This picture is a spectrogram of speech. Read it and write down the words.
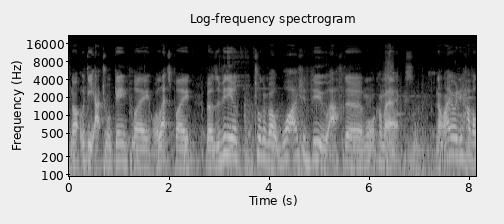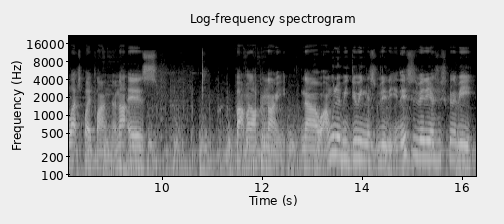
Not with the actual gameplay or let's play, but it was a video talking about what I should do after Mortal Kombat X. Now, I already have a let's play plan, and that is Batman Arkham Knight. Now, I'm going to be doing this video. This video is just going to be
